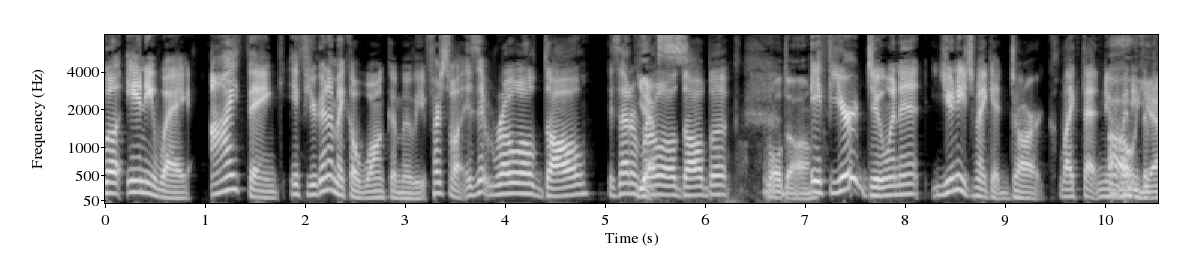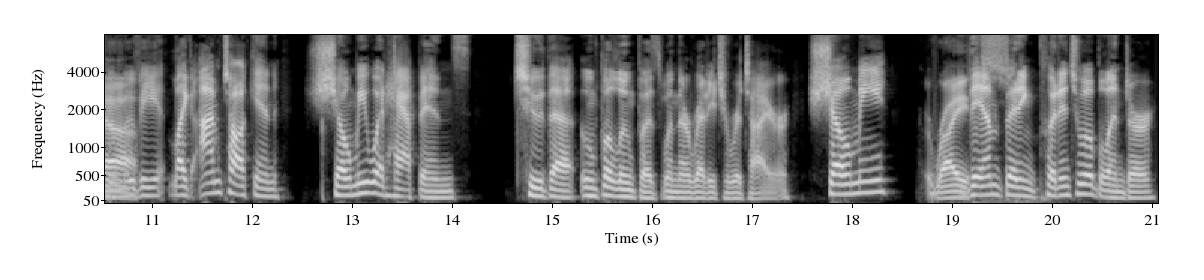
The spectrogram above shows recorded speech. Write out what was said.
Well, anyway, I think if you're gonna make a Wonka movie, first of all, is it Roald Dahl? Is that a Yes. Roald Dahl book? Roald Dahl. If you're doing it, you need to make it dark, like that new Oh, Winnie the yeah. Pooh movie. Like I'm talking, show me what happens to the Oompa Loompas when they're ready to retire. Show me right. them being put into a blender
